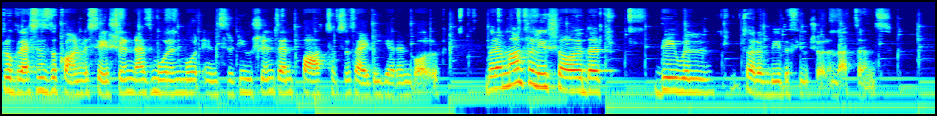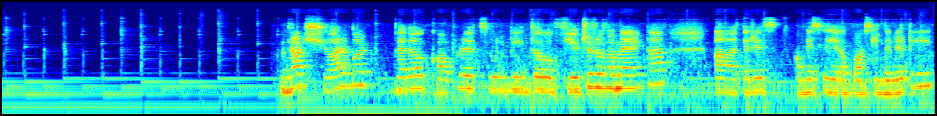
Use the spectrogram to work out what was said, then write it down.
progresses the conversation as more and more institutions and parts of society get involved. But I'm not really sure that they will sort of be the future in that sense. I'm not sure about whether corporates will be the future of America. Uh, there is obviously a possibility,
